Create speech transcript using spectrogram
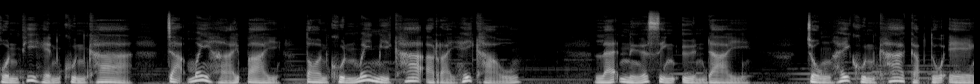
คนที่เห็นคุณค่า จะไม่หายไปตอนคุณไม่มีค่าอะไรให้เขา และเหนือสิ่งอื่นใด จงให้คุณค่ากับตัวเอง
